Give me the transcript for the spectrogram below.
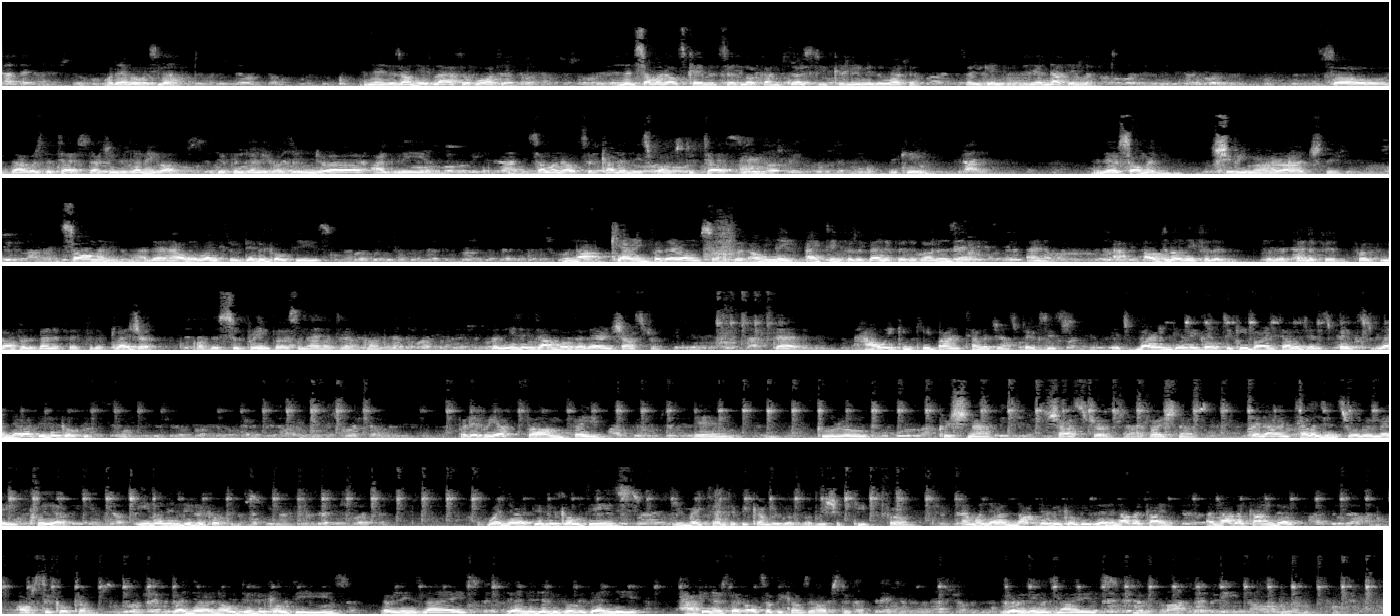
Whatever was left. And then there's only a glass of water. And then someone else came and said, look, I'm thirsty. Could you give me the water? So he gave it. And he had nothing left. So that was the test. Actually, the demigods, different demigods, Indra, Agni, and someone else had come in these forms to test the king. And there are so many. Shivi Maharaj, the, so many, how they went through difficulties, not caring for their own self, but only acting for the benefit of others and, and ultimately for the for the benefit, for, not for the benefit, for the pleasure of the Supreme Personality of Godhead. So these examples are there in Shastra. That how we can keep our intelligence fixed. It's, it's very difficult to keep our intelligence fixed when there are difficulties. But if we have firm faith in Guru, Krishna, Shastra, and Vaishnava, then our intelligence will remain clear, even in difficulties. When there are difficulties, we may tend to become bewildered, but we should keep firm. And when there are not difficulties, then another kind, another kind of obstacle comes. When there are no difficulties, everything is nice, then the difficulty, then the happiness that also becomes an obstacle. Everything is nice.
